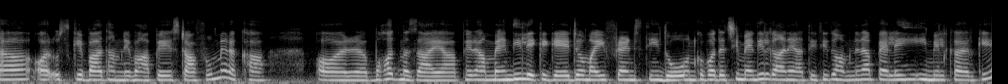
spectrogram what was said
اور اس کے بعد ہم نے وہاں پہ اسٹاف روم میں رکھا اور بہت مزہ آیا پھر ہم مہندی لے کے گئے جو ہماری فرینڈس تھیں دو ان کو بہت اچھی مہندی لگانے آتی تھی تو ہم نے نا پہلے ہی ای میل کر کے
